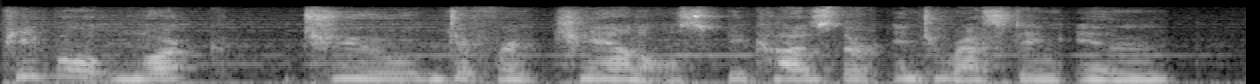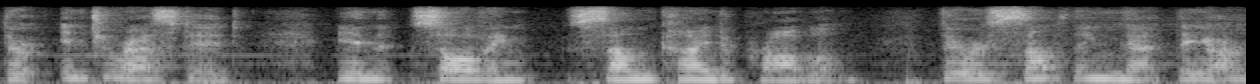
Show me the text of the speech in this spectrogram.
People look to different channels because they're interesting in they're interested in solving some kind of problem. There is something that they are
